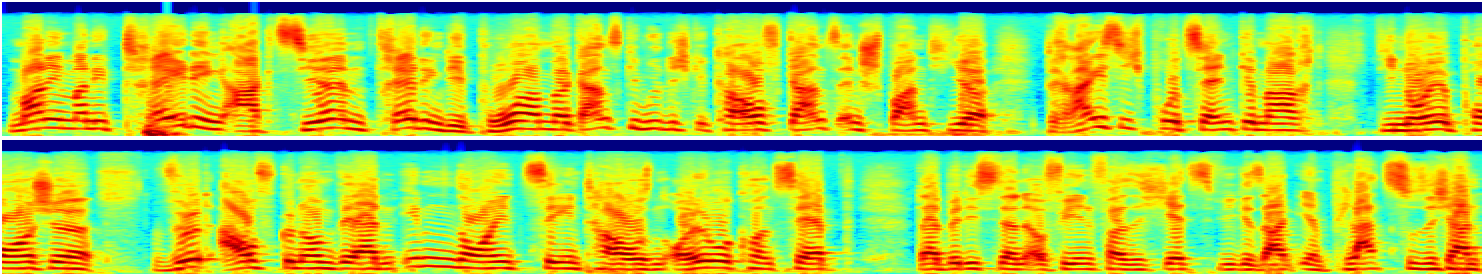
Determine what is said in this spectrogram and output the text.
Money Money Trading Aktie im Trading Depot. Haben wir ganz gemütlich gekauft, ganz entspannt hier 30% gemacht. Die neue Porsche wird aufgenommen werden im neuen 10.000 Euro Konzept. Da bitte ich Sie dann auf jeden Fall, sich jetzt, wie gesagt, Ihren Platz zu sichern.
